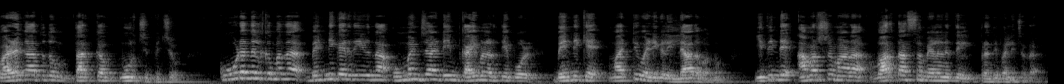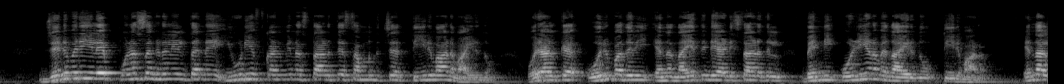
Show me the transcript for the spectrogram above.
വഴങ്ങാത്തതും തർക്കം മൂർച്ഛിപ്പിച്ചു. കൂടെ നിൽക്കുമെന്ന് ബെന്നി കരുതിയിരുന്ന ഉമ്മൻചാണ്ടിയും കൈമലർത്തിയപ്പോൾ ബെന്നിക്ക് മറ്റു വഴികളില്ലാതെ വന്നു. ഇതിന്റെ അമർഷമാണ് വാർത്താ സമ്മേളനത്തിൽ പ്രതിഫലിച്ചത്. ജനുവരിയിലെ പുനഃസംഘടനയിൽ തന്നെ യു ഡി എഫ് കൺവീനർ സ്ഥാനത്തെ സംബന്ധിച്ച് തീരുമാനമായിരുന്നു. ഒരാൾക്ക് ഒരു പദവി എന്ന നയത്തിന്റെ അടിസ്ഥാനത്തിൽ ബെന്നി ഒഴിയണമെന്നായിരുന്നു തീരുമാനം. എന്നാൽ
